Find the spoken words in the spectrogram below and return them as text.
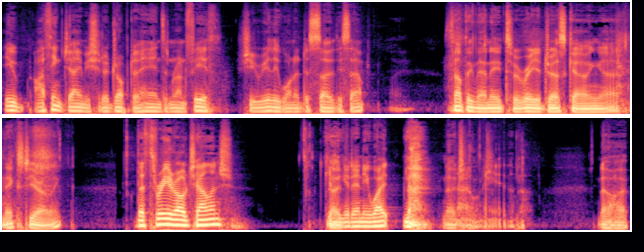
He, I think Jamie should have dropped her hands and run fifth. She really wanted to sew this up. Something they need to readdress going uh, next year, I think. The three-year-old challenge, giving No. it any weight? No, no No, challenge. yeah. No hope.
